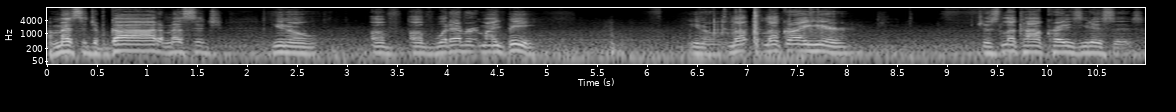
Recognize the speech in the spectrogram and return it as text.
a message of God, a message, you know, of of whatever it might be. You know, look look right here. Just look how crazy this is.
